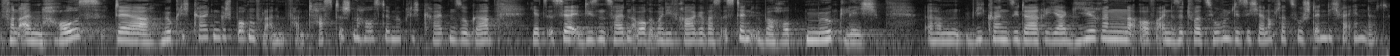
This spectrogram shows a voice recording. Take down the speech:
von einem Haus der Möglichkeiten gesprochen, von einem fantastischen Haus der Möglichkeiten sogar. Jetzt ist ja in diesen Zeiten aber auch immer die Frage, was ist denn überhaupt möglich? Ähm, wie können Sie da reagieren auf eine Situation, die sich ja noch dazu ständig verändert?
